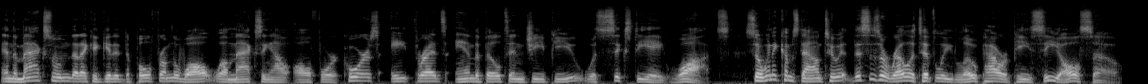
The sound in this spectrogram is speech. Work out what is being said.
And the maximum that I could get it to pull from the wall while maxing out all four cores, 8 threads, and the built-in GPU was 68 watts. So when it comes down to it, this is a relatively low-power PC also.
